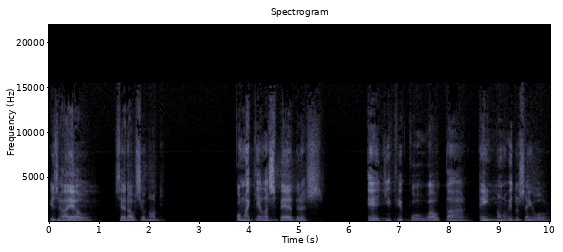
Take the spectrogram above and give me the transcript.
Israel será o seu nome. Com aquelas pedras, edificou o altar em nome do Senhor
